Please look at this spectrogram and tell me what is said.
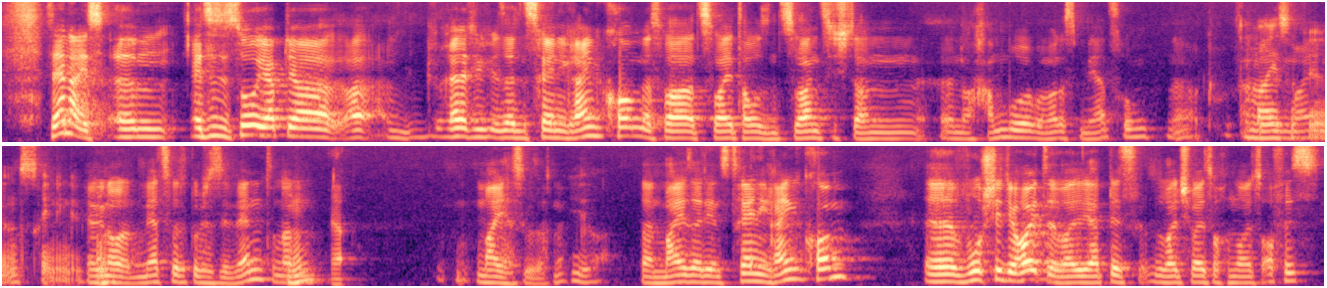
Sehr nice. Ähm, jetzt ist es so, ihr habt ja äh, relativ, ihr seid ins Training reingekommen. Das war 2020 dann äh, nach Hamburg. Wann war das? März rum? Ne? Mai sind wir ins Training gekommen. Ja, genau. März war das, glaube ich, das Event. Und dann mhm. ja. Mai hast du gesagt, ne? Ja. Dann Mai seid ihr ins Training reingekommen. Äh, wo steht ihr heute? Weil ihr habt jetzt, soweit ich weiß, auch ein neues Office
